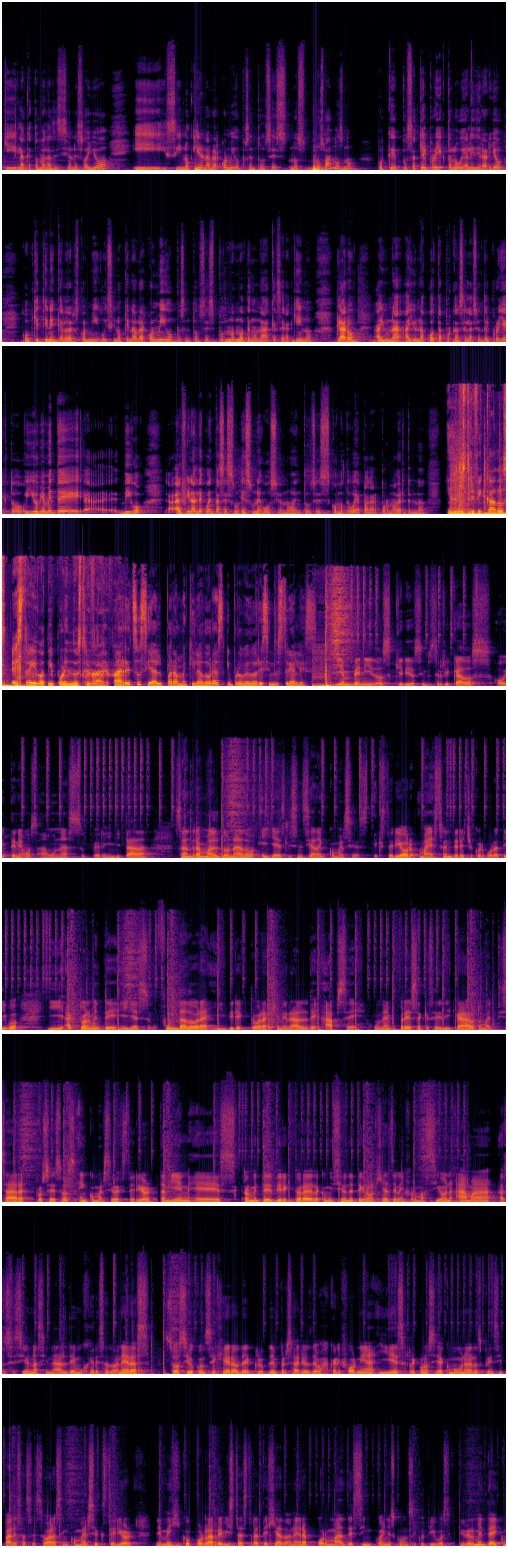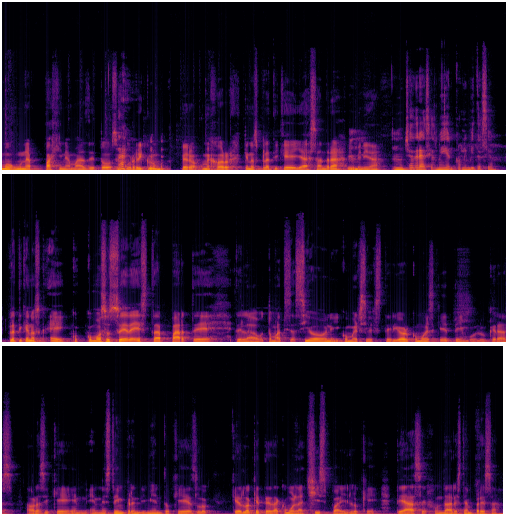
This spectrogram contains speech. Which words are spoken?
aquí la que toma las decisiones soy yo y si no quieren hablar conmigo, pues entonces nos, nos vamos, ¿no? Porque pues aquí el proyecto lo voy a liderar yo, con quien tienen que hablar es conmigo, y si no quieren hablar conmigo, pues entonces pues no, no tengo nada que hacer aquí, ¿no? Claro, hay una, hay una cuota por cancelación del proyecto, y obviamente, eh, digo, al final de cuentas es, es un negocio, ¿no? Entonces, ¿cómo te voy a pagar por no haber terminado? Industrificados es traído a ti por Industrify, la red social para maquiladoras y proveedores industriales. Bienvenidos, queridos industrificados, hoy tenemos a una super invitada, Sandra Maldonado, ella es licenciada en Comercio Exterior, maestra en Derecho Corporativo y actualmente ella es fundadora y directora general de APSE, una empresa que se dedica a automatizar procesos en comercio exterior. También es actualmente directora de la Comisión de Tecnologías de la Información AMA, Asociación Nacional de Mujeres Aduaneras, socio consejero del Club de Empresarios de Baja California y es reconocida como una de las principales asesoras en comercio exterior de México por la revista Estrategia Aduanera por más de cinco años consecutivos y realmente hay como una página más de todo su currículum, pero mejor que nos platique ella. Sandra, bienvenida. Muchas gracias Miguel por la invitación. Platícanos, eh, ¿cómo sucede esta parte de la automatización y comercio exterior? ¿Cómo es que te involucras ahora sí que en, en este emprendimiento? ¿Qué es lo ¿Qué es lo que te da como la chispa y lo que te hace fundar esta empresa?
